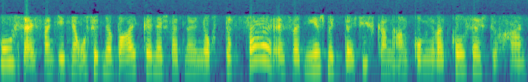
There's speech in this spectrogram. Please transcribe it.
koshuis want jy het nou ons het nou baie kinders wat nou nog te ver is wat nie eens met bussies kan aankom nie wat koshuis toe gaan.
